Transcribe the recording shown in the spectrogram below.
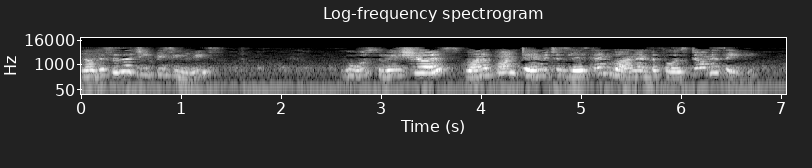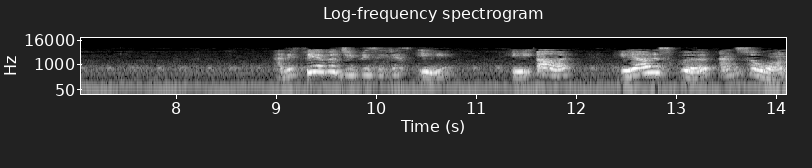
Now this is a GP series whose ratio is 1 upon 10 which is less than 1 and the first term is a. And if we have a GP series A, AR, AR square and so on,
